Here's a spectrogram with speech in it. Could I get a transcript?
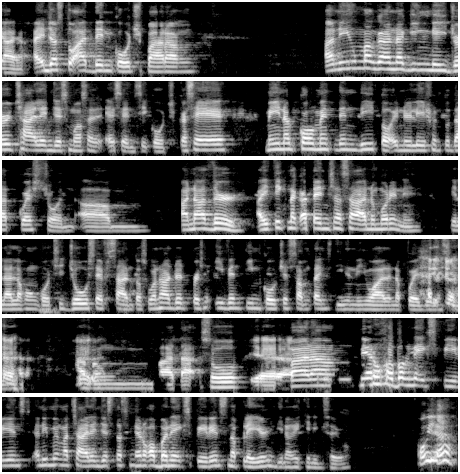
yeah, yeah. and just to add din coach, parang ano yung mga naging major challenges mo sa SNC coach? Kasi may nag-comment din dito in relation to that question. Um, another, I think nag-attend siya sa ano mo rin eh. Kilala kong coach, si Joseph Santos. 100% even team coaches sometimes di naniniwala na pwede na sila habang bata. So, Yeah. parang meron ka bang na-experience, ano yung mga challenges, tas meron ka ba na-experience na player hindi nakikinig sa'yo? Oh yeah,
